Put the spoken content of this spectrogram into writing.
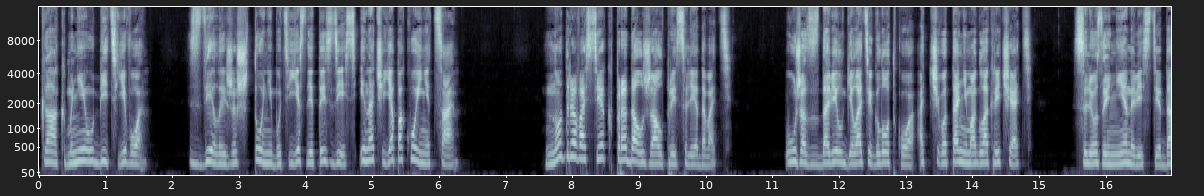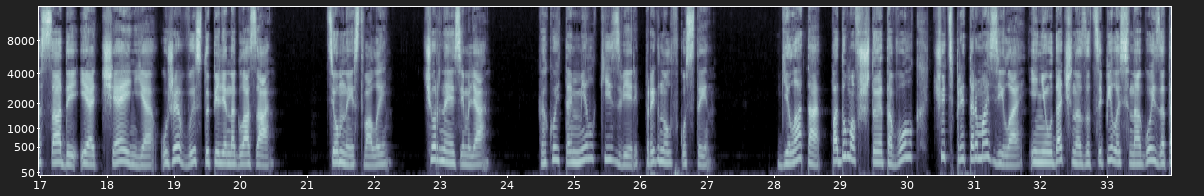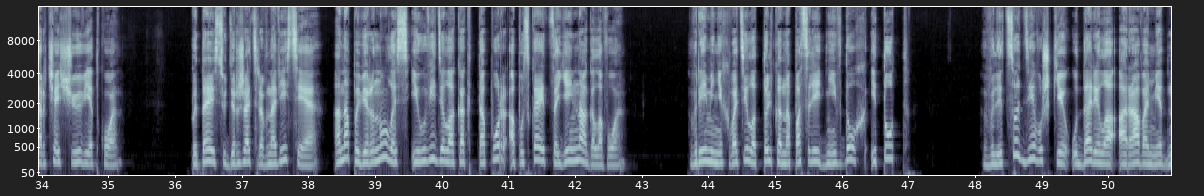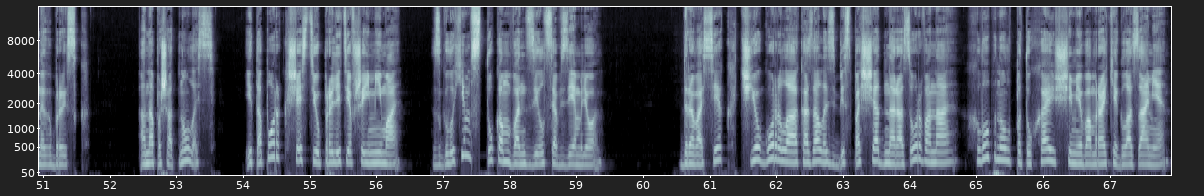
«Как мне убить его? Сделай же что-нибудь, если ты здесь, иначе я покойница!» Но дровосек продолжал преследовать. Ужас сдавил Гелате глотку, отчего та не могла кричать. Слезы ненависти, досады и отчаяния уже выступили на глаза. Темные стволы, черная земля — какой-то мелкий зверь прыгнул в кусты. Гелата, подумав, что это волк, чуть притормозила и неудачно зацепилась ногой за торчащую ветку. Пытаясь удержать равновесие, она повернулась и увидела, как топор опускается ей на голову. Времени хватило только на последний вдох, и тут... В лицо девушки ударила орава медных брызг. Она пошатнулась, и топор, к счастью, пролетевший мимо, с глухим стуком вонзился в землю. Дровосек, чье горло оказалось беспощадно разорвано, хлопнул потухающими во мраке глазами.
